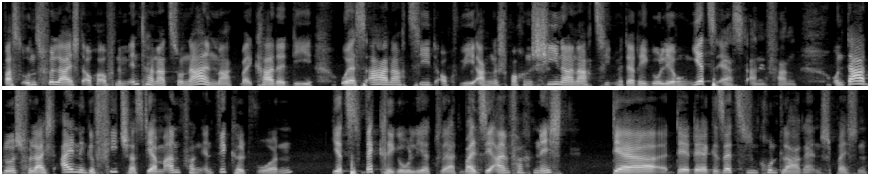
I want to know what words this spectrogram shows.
was uns vielleicht auch auf einem internationalen Markt, weil gerade die USA nachzieht, auch wie angesprochen China nachzieht mit der Regulierung, jetzt erst anfangen. Und dadurch vielleicht einige Features, die am Anfang entwickelt wurden, jetzt wegreguliert werden, weil sie einfach nicht der, der, der gesetzlichen Grundlage entsprechen.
